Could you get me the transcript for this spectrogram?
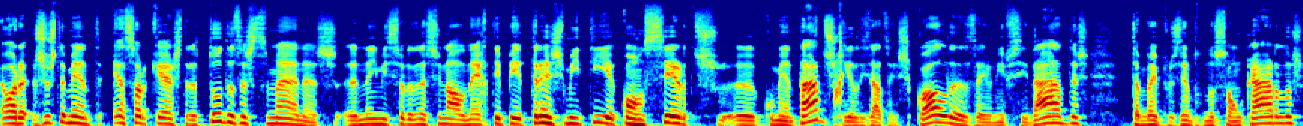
Ora, justamente, essa orquestra, todas as semanas, eh, na emissora nacional, na RTP, transmitia concertos uh, comentados, realizados em escolas, em universidades, também, por exemplo, no São Carlos.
